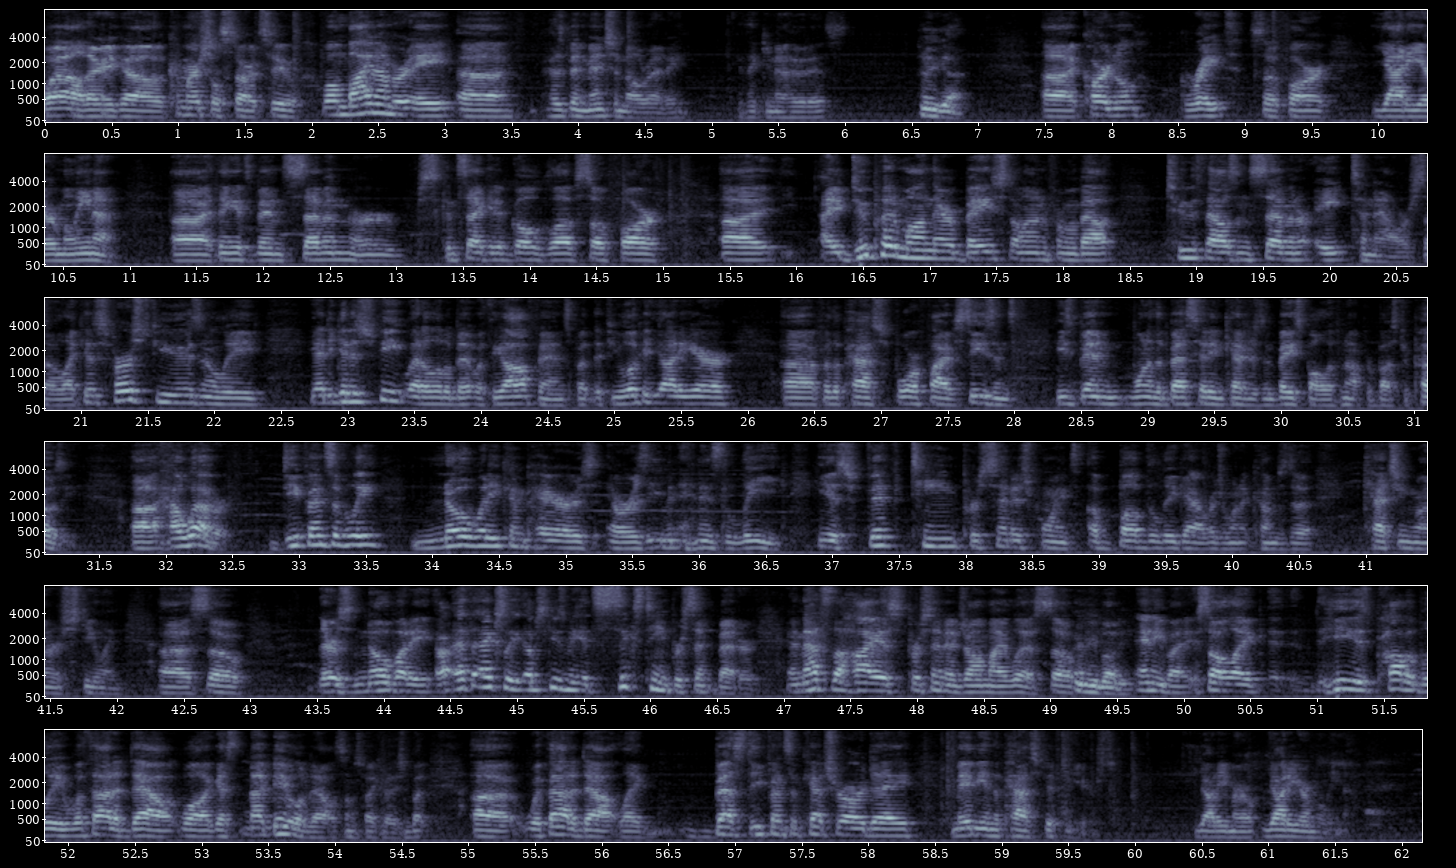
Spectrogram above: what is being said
Well, there you go. Commercial star too. Well, my number eight uh, has been mentioned already. You think you know who it is? Who you got? Uh, Cardinal, great so far. Yadier Molina. Uh, I think it's been seven or consecutive Gold Gloves so far. Uh, I do put him on there based on from about 2007 or eight to now or so. Like his first few years in the league, he had to get his feet wet a little bit with the offense. But if you look at Yadier uh, for the past four or five seasons, he's been one of the best hitting catchers in baseball, if not for Buster Posey. Uh, however, defensively, nobody compares or is even in his league. He is 15 percentage points above the league average when it comes to catching runners stealing. Uh, so there's nobody. Uh, actually, excuse me, it's 16% better, and that's the highest percentage on my list. So Anybody. anybody. So like he is probably without a doubt. Well, I guess not maybe without a doubt, some speculation, but uh, without a doubt, like best defensive catcher our day, maybe in the past 50 years. Yadier Yadier Molina.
